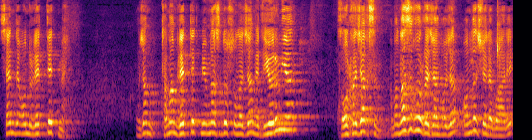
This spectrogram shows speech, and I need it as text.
Sen de onu reddetme. Hocam tamam reddetmiyorum nasıl dost olacağım? E diyorum ya korkacaksın. Ama nasıl korkacağım hocam? Onu da söyle bari.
